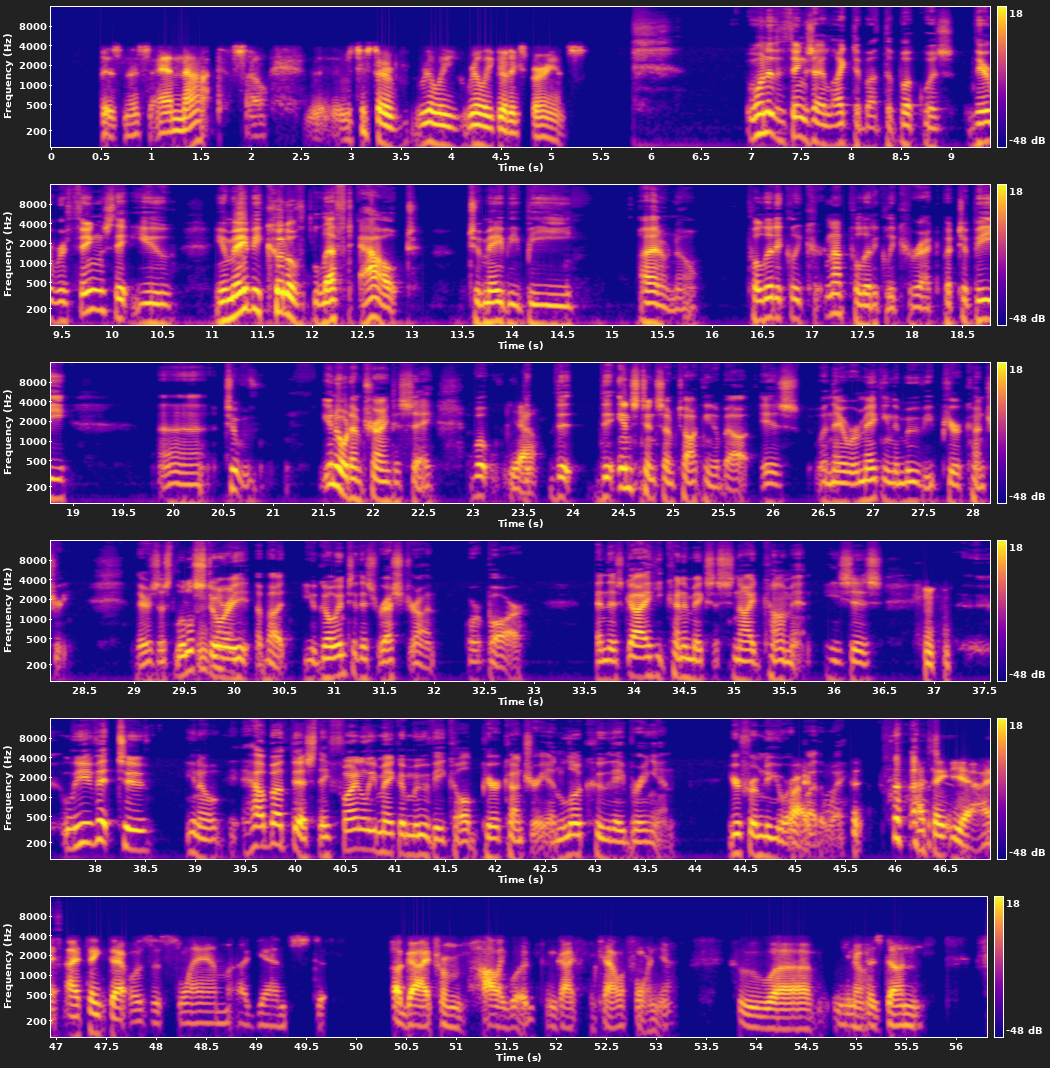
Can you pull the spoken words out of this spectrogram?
business and not. So it was just a really, really good experience. One of the things I liked about the book was there were things that you you maybe could have left out to maybe be I don't know politically not politically correct, but to be uh, to you know what I'm trying to say. Well, yeah. The, the, instance I'm talking about is when they were making the movie Pure Country. There's this little mm-hmm. story mm-hmm. about you go into this restaurant or bar, and this guy he kind of makes a snide comment. He says, "Leave it to you know, how about this? They finally make a movie called Pure Country, and look who they bring in. You're from New York, right. by the way. I think, yeah, I, I think that was a slam against a guy from Hollywood, a guy from California, who uh, you know has done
